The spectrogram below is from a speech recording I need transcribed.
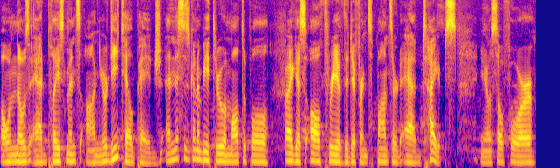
own those ad placements on your detail page. And this is going to be through a multiple, I guess all three of the different sponsored ad types. You know, so for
